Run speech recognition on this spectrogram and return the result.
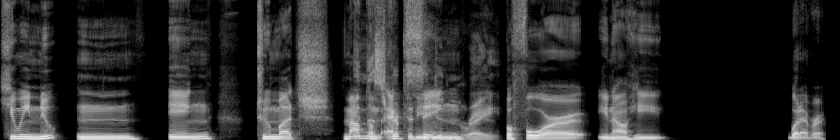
Huey Newton ing too much Malcolm the script that he didn't Xing write. before you know he whatever.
